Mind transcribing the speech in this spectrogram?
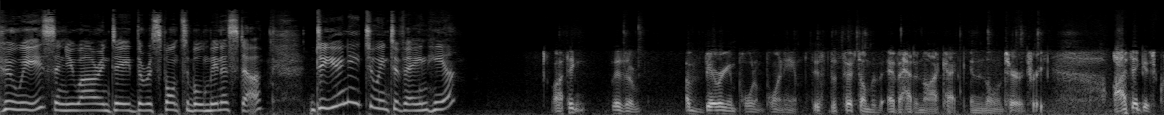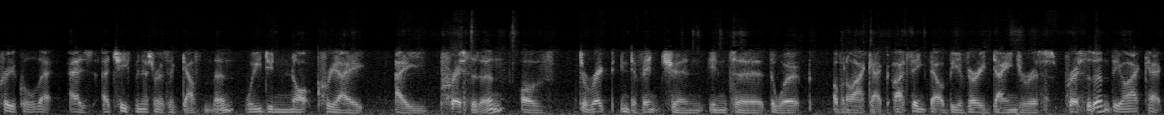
who is, and you are indeed, the responsible minister. Do you need to intervene here? I think there's a, a very important point here. This is the first time we've ever had an ICAC in the Northern Territory. I think it's critical that as a Chief Minister, as a government, we do not create a precedent of direct intervention into the work of an ICAC. I think that would be a very dangerous precedent. The ICAC's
